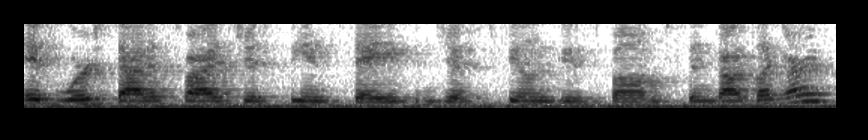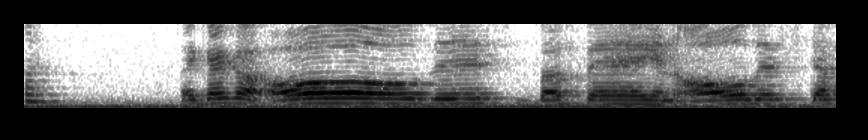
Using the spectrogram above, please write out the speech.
if we're satisfied just being saved and just feeling goosebumps, then God's like, all right, fine. Like I got all this buffet and all this stuff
